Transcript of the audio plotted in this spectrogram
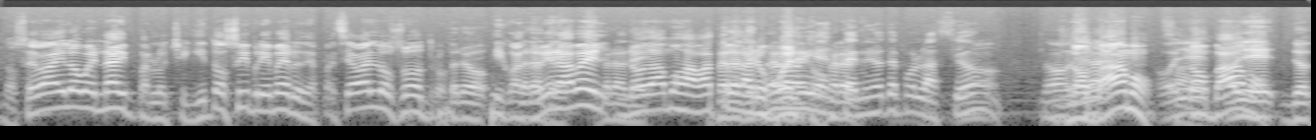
No se va a ir overnight, pero los chiquitos sí primero y después se van los otros. Pero, y cuando espérate, viene a ver, espérate, no damos abasto espérate, del aeropuerto. y en términos de población, No, Nos ya- vamos, oye, nos vamos. oye, yo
